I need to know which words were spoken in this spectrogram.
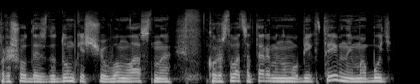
прийшов десь до думки, що власне, користуватися терміном об'єктивний, мабуть.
